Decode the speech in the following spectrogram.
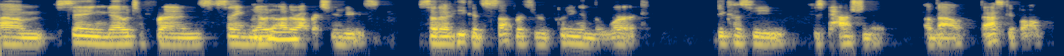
um, saying no to friends, saying no to Mhm. other opportunities, so that he could suffer through putting in the work because he is passionate about basketball.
